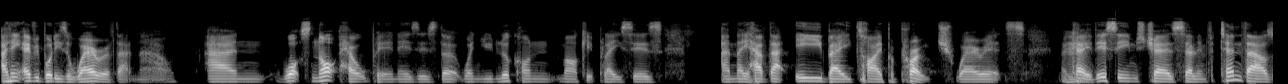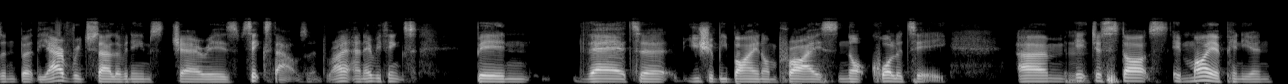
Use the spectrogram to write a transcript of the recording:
I think everybody's aware of that now and what's not helping is is that when you look on marketplaces, and they have that eBay type approach where it's okay, mm. this Eames chair is selling for 10,000, but the average sale of an Eames chair is 6,000, right? And everything's been there to, you should be buying on price, not quality. Um, mm. It just starts, in my opinion,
